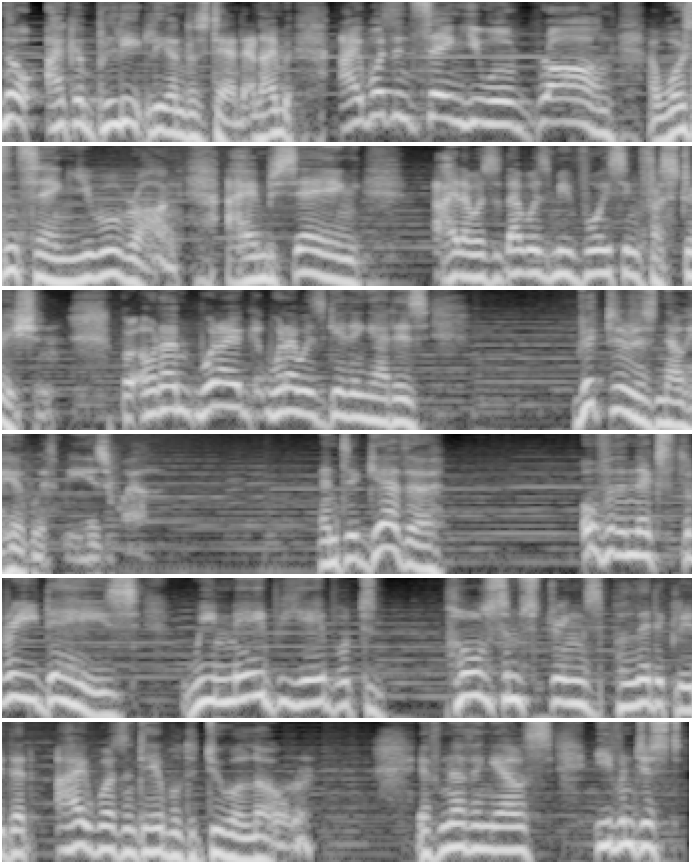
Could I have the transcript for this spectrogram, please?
No, I completely understand, and I'm I wasn't saying you were wrong. I wasn't saying you were wrong. I'm saying I that was that was me voicing frustration. But what I'm what I what I was getting at is Richter is now here with me as well. And together, over the next three days, we may be able to pull some strings politically that I wasn't able to do alone. If nothing else, even just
